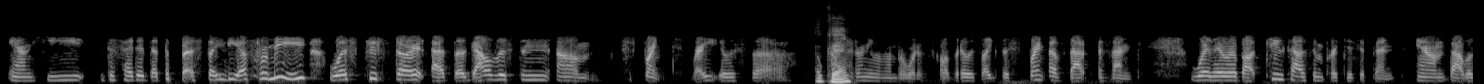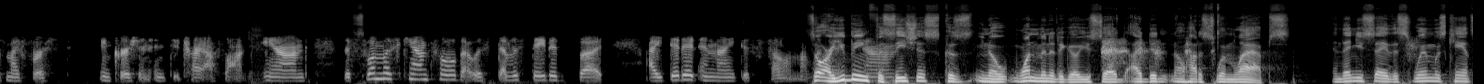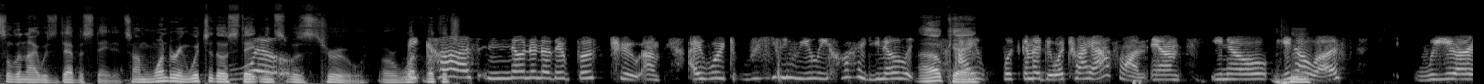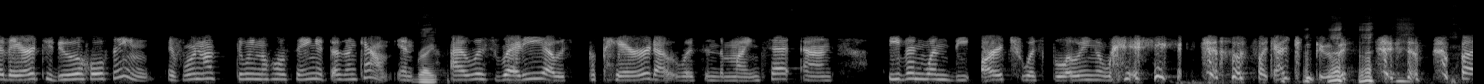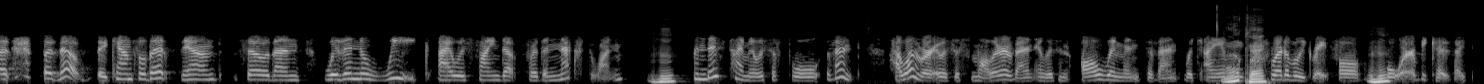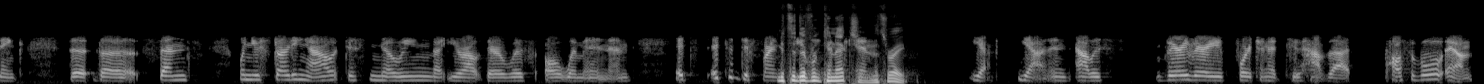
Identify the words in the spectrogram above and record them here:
And he decided that the best idea for me was to start at the Galveston um, sprint, right? It was the Okay. I don't even remember what it was called, but it was like the sprint of that event where there were about 2,000 participants, and that was my first incursion into triathlon. And the swim was canceled. I was devastated, but I did it, and I just fell in love. So are you being Um, facetious? Because you know, one minute ago you said I didn't know how to swim laps, and then you say the swim was canceled and I was devastated. So I'm wondering which of those statements Well, was true, or what? Because no, no, no, they're both true. Um, I worked really, really hard. You know, like okay. I was gonna do a triathlon, and you know, you Mhm. know us. We are there to do the whole thing. If we're not doing the whole thing, it doesn't count. And right. I was ready. I was prepared. I was in the mindset, and even when the arch was blowing away, I was like, I can do this. but but no, they canceled it, and so then within a week, I was signed up for the next one. hmm And this time it was a full event. However, it was a smaller event. It was an all women's event, which I am Okay. incredibly grateful Mhm. for because I think the the sense when you're starting out, just knowing that you're out there with all women and it's it's a different It's a different connection. And- That's right. yeah, yeah, and I was very very fortunate to have that possible and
